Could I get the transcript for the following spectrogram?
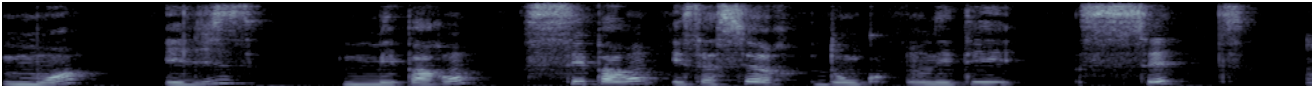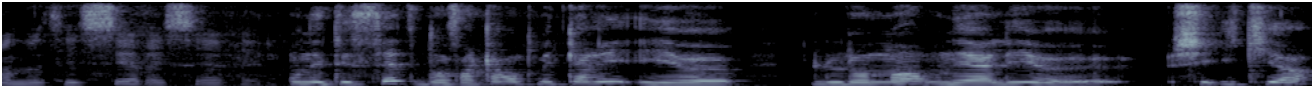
moi, Élise, mes parents, ses parents et sa sœur. Donc, on était 7. On était serré, serré. On était 7 dans un 40 mètres carrés. Et euh, le lendemain, on est allé euh, chez Ikea.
